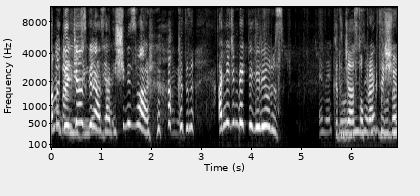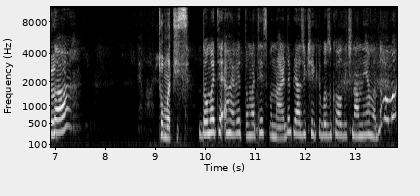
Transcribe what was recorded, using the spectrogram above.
Ama babaanneciğim, geleceğiz birazdan. geleceğiz. İşimiz var. Kadını. Anneciğim bekle geliyoruz. Evet. Kadıncağız gördüğünüz toprak üzere taşıyor. Burada da Domates. domates, evet domates bunlar da. Birazcık şekli bozuk olduğu için anlayamadım ama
